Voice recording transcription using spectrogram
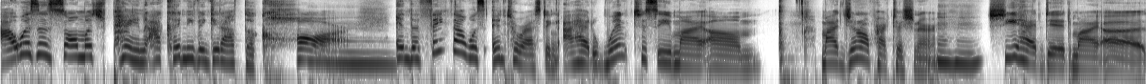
I was in so much pain. I couldn't even get out the car. Mm. And the thing that was interesting, I had went to see my um my general practitioner. Mm-hmm. She had did my uh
